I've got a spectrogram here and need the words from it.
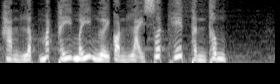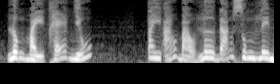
Hàn lập mắt thấy mấy người còn lại xuất hết thần thông lông mày khẽ nhíu, tay áo bào lơ đãng rung lên,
